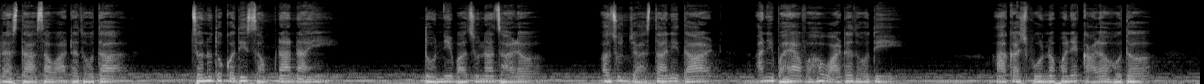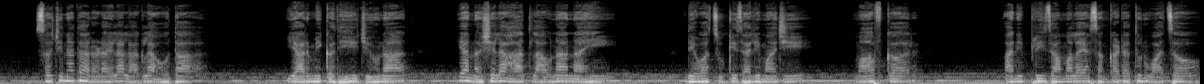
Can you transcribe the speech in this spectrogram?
रस्ता असा वाटत होता जणू तो कधी संपणार नाही. दोन्ही बाजूंना झाडं अजून जास्त आणि दाट आणि भयावह वाटत होती. आकाश पूर्णपणे काळं होतं. सचिन आता रडायला लागला होता. यार मी कधीही जीवनात या नशेला हात लावणार नाही. देवा चुकी झाली माझी. माफ कर. आणि प्लीज आम्हाला या संकटातून वाचव.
